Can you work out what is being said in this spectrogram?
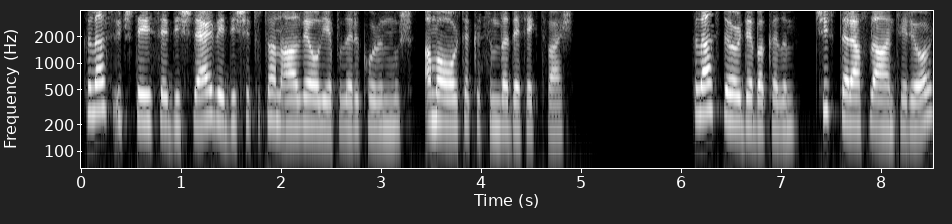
Klas 3'te ise dişler ve dişi tutan alveol yapıları korunmuş ama orta kısımda defekt var. Klas 4'e bakalım, çift taraflı anterior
